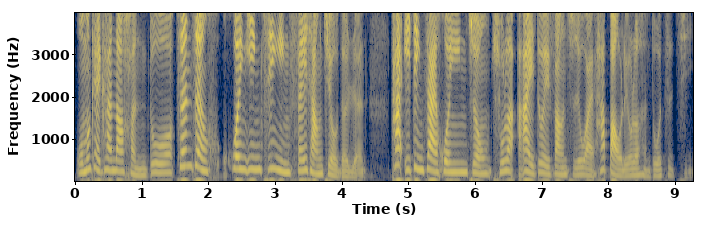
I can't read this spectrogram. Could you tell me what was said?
我们可以看到很多真正婚姻经营非常久的人，他一定在婚姻中除了爱对方之外，他保留了很多自己，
